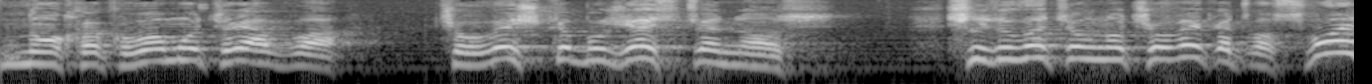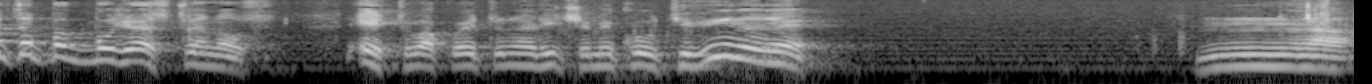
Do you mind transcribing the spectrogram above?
но какво му трябва? Човешка божественост. Следователно, човекът в своята пък божественост е това, което наричаме култивиране на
